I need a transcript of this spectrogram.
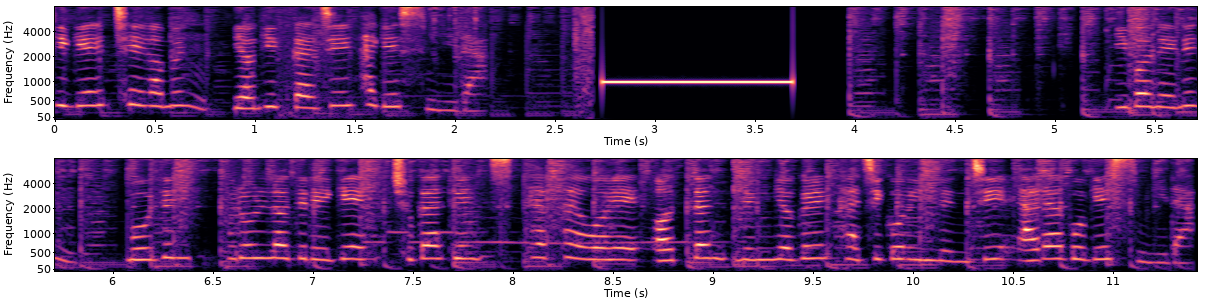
틱의 체험은 여기까지 하겠습니다. 이번에는 모든 브롤러들에게 추가된 스타파워의 어떤 능력을 가지고 있는지 알아보겠습니다.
